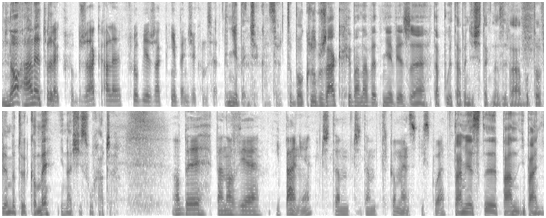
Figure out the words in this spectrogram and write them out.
No, ale W to tytule Klub Żak, ale w klubie Żak nie będzie koncertu. nie będzie koncertu, bo klub Żak chyba nawet nie wie, że ta płyta będzie się tak nazywała, bo to wiemy tylko my i nasi słuchacze. Oby panowie i panie, czy tam, czy tam tylko męski skład, Tam jest y, pan i pani.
